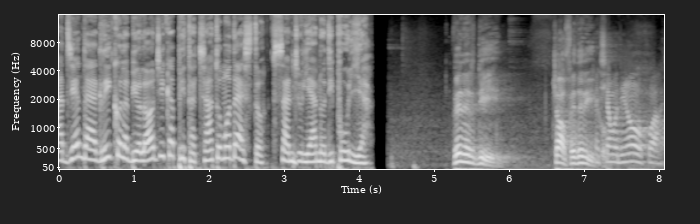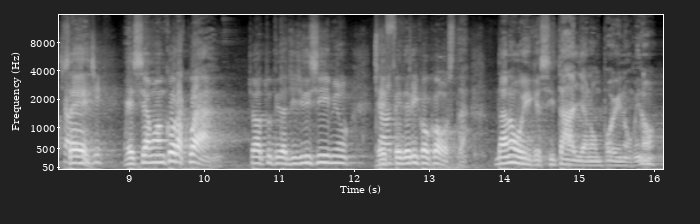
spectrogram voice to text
Azienda Agricola Biologica Petacciato Modesto, San Giuliano di Puglia. Venerdì. Ciao Federico. E siamo di nuovo qua. Ciao Sei- Gigi. E siamo ancora qua. Ciao a tutti da Gigi Di Simio Ciao e Federico Costa. Da noi che si tagliano un po' i nomi, no?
